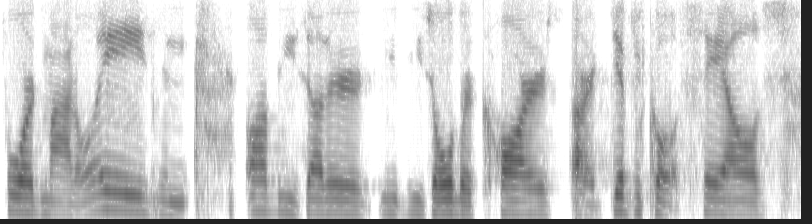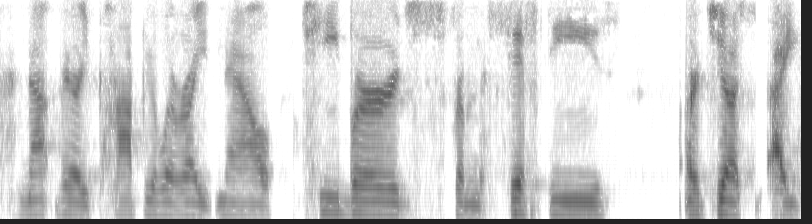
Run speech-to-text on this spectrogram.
Ford Model A's and all these other these older cars are difficult sales, not very popular right now. T-Birds from the 50s are just I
